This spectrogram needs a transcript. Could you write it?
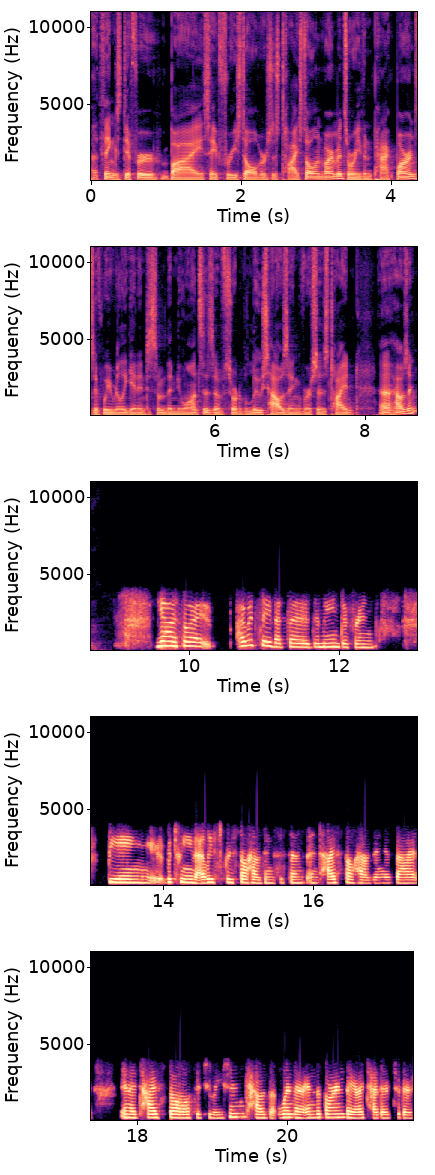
uh, things differ by, say, freestall versus tie stall environments, or even pack barns? If we really get into some of the nuances of sort of loose housing versus tied uh, housing. Yeah, so I I would say that the the main difference being between at least freestall housing systems and tie stall housing is that in a tie stall situation, cows, when they're in the barn, they are tethered to their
